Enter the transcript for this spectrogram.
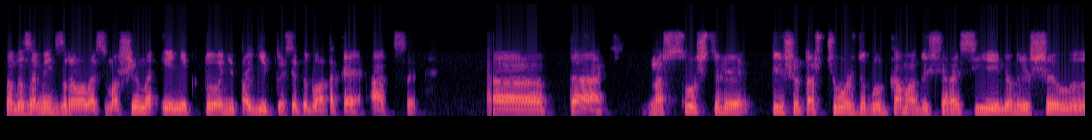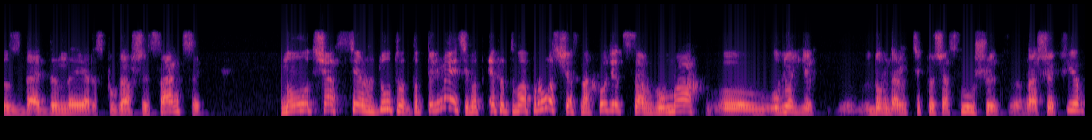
надо заметить, взорвалась машина, и никто не погиб. То есть это была такая акция. А, так, наши слушатели пишут, а чего ждет главнокомандующий России, или он решил сдать ДНР, испугавшись санкций? Ну вот сейчас все ждут, вот, вот понимаете, вот этот вопрос сейчас находится в умах у многих, думаю, даже те, кто сейчас слушает наш эфир.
